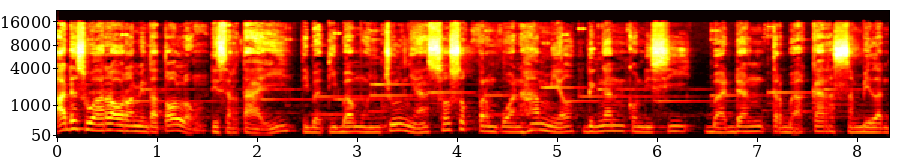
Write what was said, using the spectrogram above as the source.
Ada suara orang minta tolong, disertai tiba-tiba munculnya sosok perempuan hamil dengan kondisi badan terbakar 90%.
